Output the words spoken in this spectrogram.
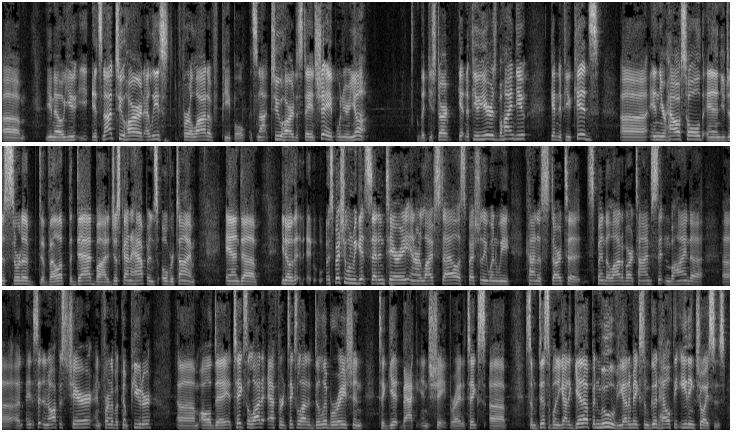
Um, you know, you it's not too hard, at least for a lot of people. It's not too hard to stay in shape when you're young, but you start getting a few years behind you, getting a few kids uh, in your household and you just sort of develop the dad bod. It just kind of happens over time. And, uh, you know, especially when we get sedentary in our lifestyle, especially when we kind of start to spend a lot of our time sitting behind a, uh, sitting in an office chair in front of a computer um, all day. It takes a lot of effort, it takes a lot of deliberation to get back in shape, right? It takes uh, some discipline. You got to get up and move. You got to make some good, healthy eating choices.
